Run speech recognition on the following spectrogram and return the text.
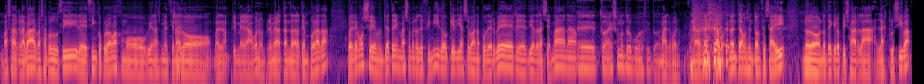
vas a grabar, vas a producir eh, cinco programas, como bien has mencionado en la primera, bueno, en primera tanda de la temporada. Podremos, eh, ya tenéis más o menos definido qué días se van a poder ver, eh, días de la semana. Eh, eso no te lo puedo decir todavía. Vale, bueno, pues nada, no, entramos, no entramos entonces ahí, no, lo- no te quiero pisar la, la exclusiva,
